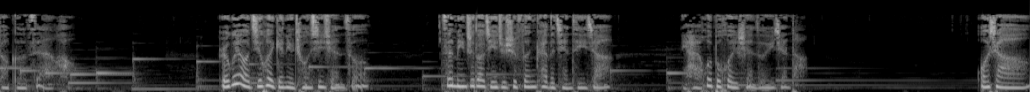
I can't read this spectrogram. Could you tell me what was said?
叫各自安好。如果有机会给你重新选择，在明知道结局是分开的前提下，你还会不会选择遇见他？我想，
